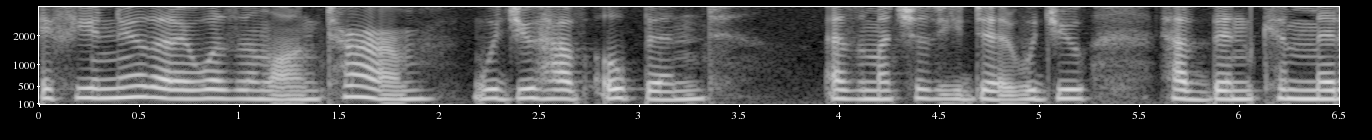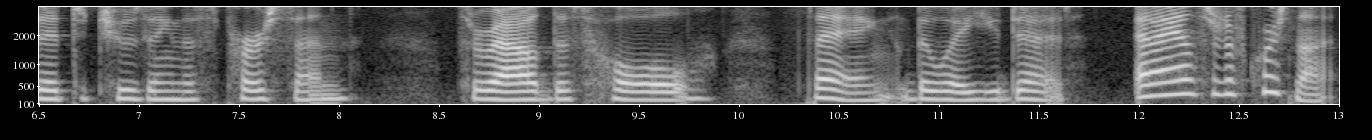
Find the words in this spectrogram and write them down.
if you knew that it wasn't long term, would you have opened as much as you did? Would you have been committed to choosing this person throughout this whole thing the way you did? And I answered, of course not.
